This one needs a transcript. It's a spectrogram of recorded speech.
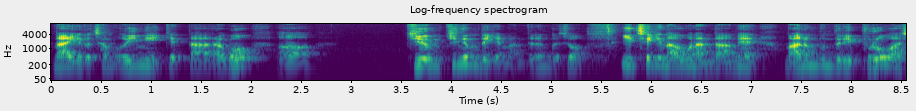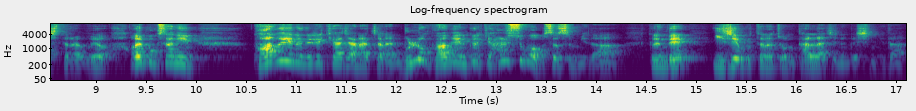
나에게도 참 의미 있겠다라고 어, 기념, 기념되게 만드는 거죠. 이 책이 나오고 난 다음에 많은 분들이 부러워하시더라고요. 아이 목사님 과거에는 이렇게 하지 않았잖아요. 물론 과거에는 그렇게 할 수가 없었습니다. 그런데 이제부터는 좀 달라지는 것입니다.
